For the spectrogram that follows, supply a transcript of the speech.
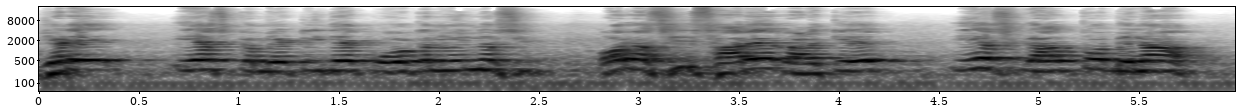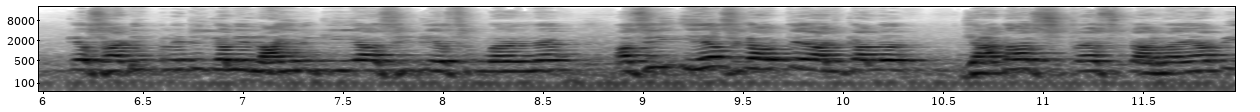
ਜਿਹੜੇ ਇਸ ਕਮੇਟੀ ਦੇ ਕੋ ਕਨਵੀਨਰ ਸੀ। ਔਰ ਅਸੀਂ ਸਾਰੇ ਰਲ ਕੇ ਇਸ ਗੱਲ ਤੋਂ ਬਿਨਾ ਕਿ ਸਾਡੀ ਪੋਲੀਟੀਕਲੀ ਲਾਈਨ ਕੀ ਆ, ਅਸੀਂ ਕਿਸ ਬਾਰੇ ਅਸੀਂ ਇਸ ਗੱਲ ਤੇ ਅੱਜ ਕੱਲ ਜ਼ਿਆਦਾ ਸਟ੍ਰੈਸ ਕਰ ਰਹੇ ਹਾਂ ਵੀ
